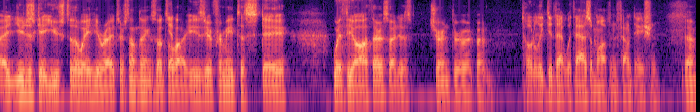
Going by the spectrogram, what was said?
uh, you just get used to the way he writes or something, so it's Yep. a lot easier for me to stay with the author. So I just churn through it. But Totally did that with Asimov and Foundation. yeah.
